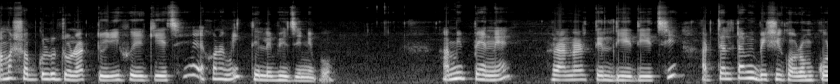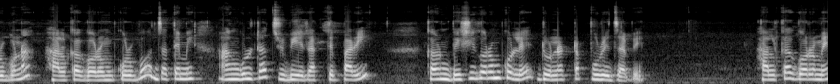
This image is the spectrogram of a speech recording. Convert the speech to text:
আমার সবগুলো ডোনাট তৈরি হয়ে গিয়েছে, এখন আমি তেলে ভেজে নেব। আমি প্যানে রান্নার তেল দিয়ে দিয়েছি, আর তেলটা আমি বেশি গরম করব না, হালকা গরম করব, যাতে আমি আঙ্গুলটা চুবিয়ে রাখতে পারি, কারণ বেশি গরম করলে ডোনাটটা পুড়ে যাবে। হালকা গরমে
